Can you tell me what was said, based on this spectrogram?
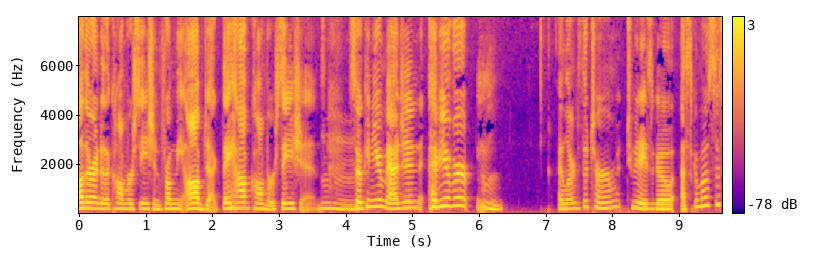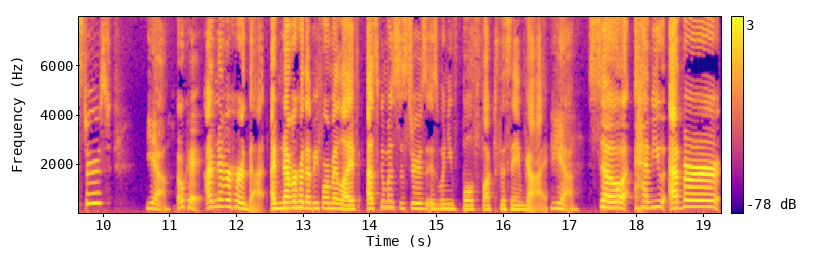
other end of the conversation from the object. They have conversations. Mhm. So can you imagine? Have you ever? I learned the term two days ago. Eskimo sisters. Yeah. Okay, I've never heard that. I've never heard that before in my life. Eskimo sisters is when you've both fucked the same guy. Yeah. So, have you ever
